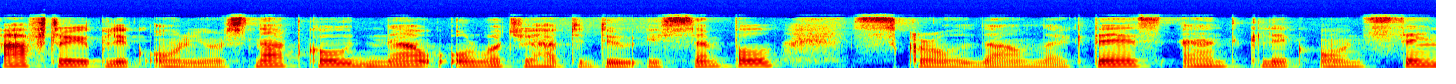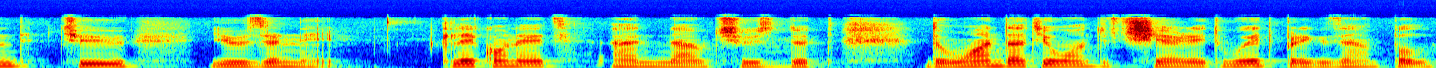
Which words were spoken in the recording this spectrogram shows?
after you click on your snap code now all what you have to do is simple. Scroll down like this and click on send to username. Click on it and now choose the the one that you want to share it with. For example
